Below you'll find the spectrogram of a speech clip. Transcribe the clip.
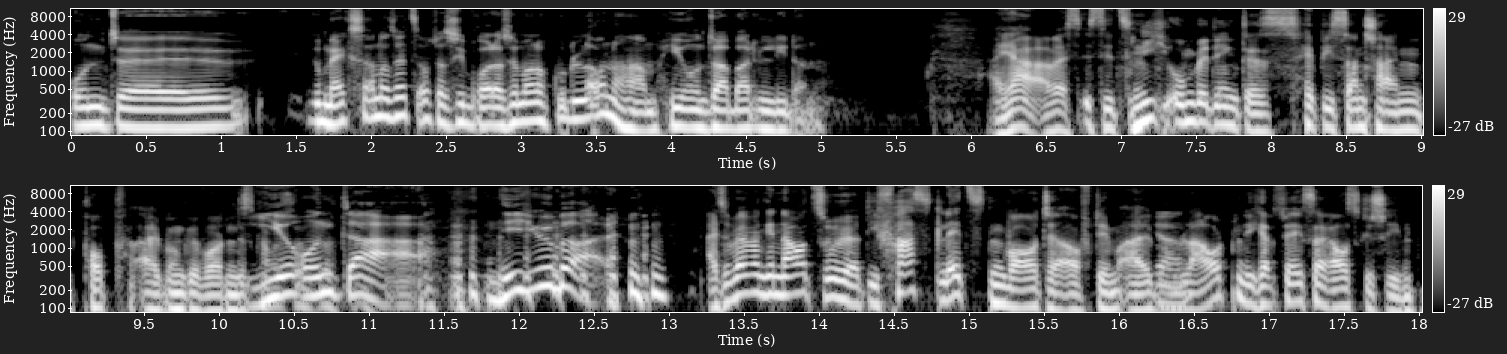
Und äh, du merkst andererseits auch, dass die Broilers immer noch gute Laune haben, hier und da bei den Liedern. Ah ja, aber es ist jetzt nicht unbedingt das Happy Sunshine Pop Album geworden. Das Hier und da, nicht überall. Also wenn man genau zuhört, die fast letzten Worte auf dem Album Ja. lauten, ich habe es mir extra rausgeschrieben,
